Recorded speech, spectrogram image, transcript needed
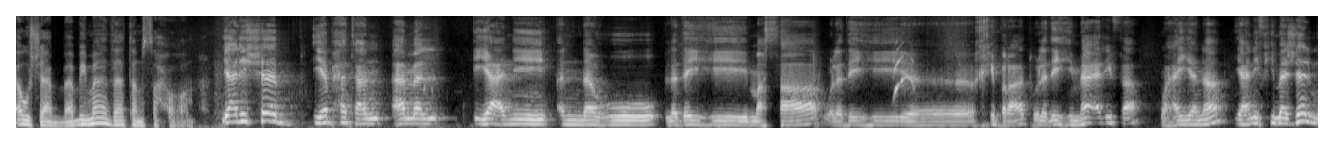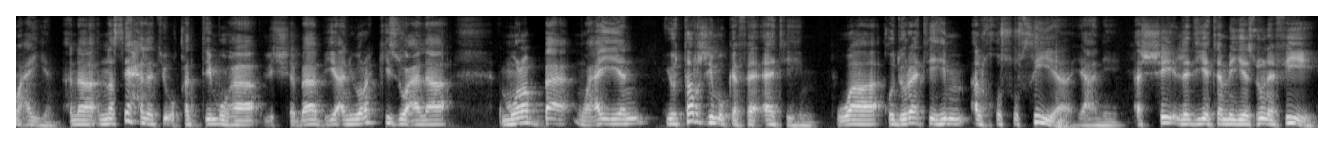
أو شابة بماذا تنصحهم؟ يعني شاب يبحث عن عمل يعني أنه لديه مسار ولديه آه، خبرات ولديه معرفة معينة يعني في مجال معين، أنا النصيحة التي أقدمها للشباب هي أن يركزوا على مربع معين يترجم كفاءاتهم. وقدراتهم الخصوصية يعني الشيء الذي يتميزون فيه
